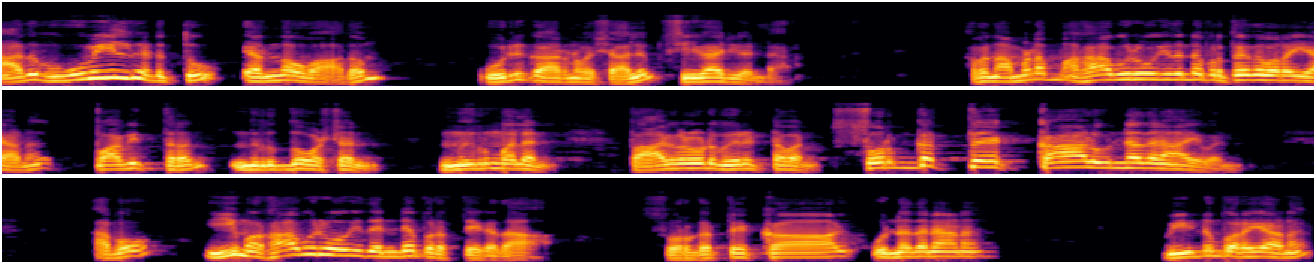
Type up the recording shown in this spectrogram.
അത് ഭൂമിയിൽ നിന്നെടുത്തു എന്ന വാദം ഒരു കാരണവശാലും സ്വീകാര്യമല്ല. അപ്പൊ നമ്മുടെ മഹാപുരോഹിതന്റെ പ്രത്യേകത പറയാണ് പവിത്രൻ നിർദോഷൻ നിർമ്മലൻ പാവികളോട് വേറിട്ടവൻ സ്വർഗത്തെക്കാൾ ഉന്നതനായവൻ. അപ്പോ ഈ മഹാപുരോഹിതന്റെ പ്രത്യേകത സ്വർഗത്തെക്കാൾ ഉന്നതനാണ്. വീണ്ടും പറയാണ്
